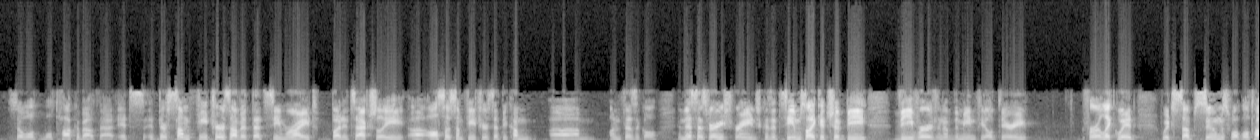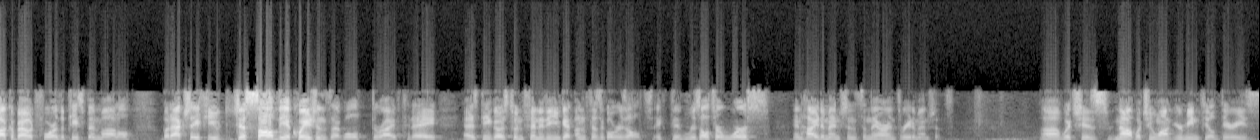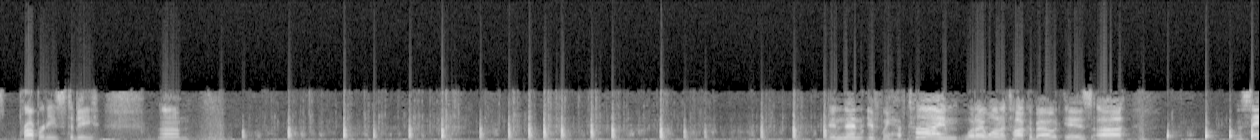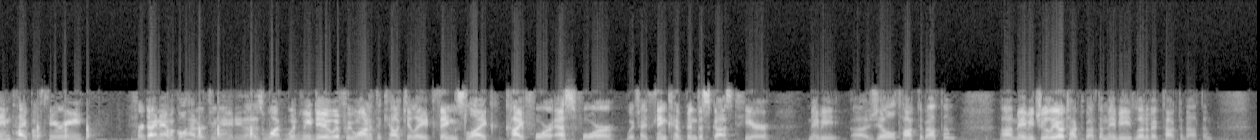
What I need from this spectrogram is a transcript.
So we'll, we'll talk about that. It's, it, there's some features of it that seem right, but it's actually uh, also some features that become um, unphysical. And this is very strange because it seems like it should be the version of the mean field theory for a liquid, which subsumes what we'll talk about for the p-spin model. But actually, if you just solve the equations that we'll derive today, as d goes to infinity, you get unphysical results. It, the results are worse in high dimensions than they are in three dimensions. Uh, which is not what you want your mean field theory's properties to be. Um, and then if we have time, what I want to talk about is uh, the same type of theory for dynamical heterogeneity. That is, what would we do if we wanted to calculate things like chi4, S4, which I think have been discussed here Maybe uh, Gilles talked about them. Uh, maybe Giulio talked about them. Maybe Ludovic talked about them.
